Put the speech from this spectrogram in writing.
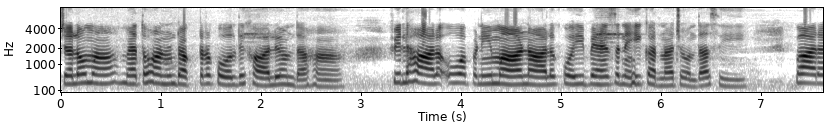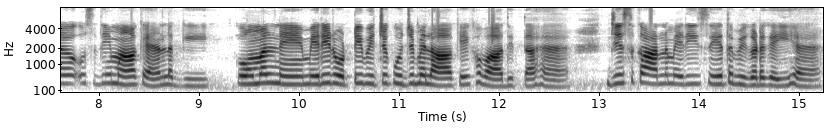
ਚਲੋ ਮਾਂ, ਮੈਂ ਤੁਹਾਨੂੰ ਡਾਕਟਰ ਕੋਲ ਦਿਖਾ ਲਿਆਉਂਦਾ ਹਾਂ। ਫਿਲਹਾਲ ਉਹ ਆਪਣੀ ਮਾਂ ਨਾਲ ਕੋਈ ਬਹਿਸ ਨਹੀਂ ਕਰਨਾ ਚਾਹੁੰਦਾ ਸੀ, ਪਰ ਉਸ ਦੀ ਮਾਂ ਕਹਿਣ ਲੱਗੀ, ਕੋਮਲ ਨੇ ਮੇਰੀ ਰੋਟੀ ਵਿੱਚ ਕੁਝ ਮਿਲਾ ਕੇ ਖਵਾ ਦਿੱਤਾ ਹੈ, ਜਿਸ ਕਾਰਨ ਮੇਰੀ ਸਿਹਤ ਵਿਗੜ ਗਈ ਹੈ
